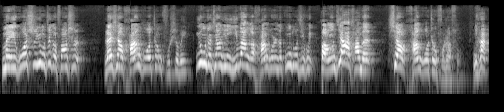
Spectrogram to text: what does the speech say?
美国是用这个方式来向韩国政府示威，用着将近一万个韩国人的工作机会绑架他们，向韩国政府勒索。你看，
